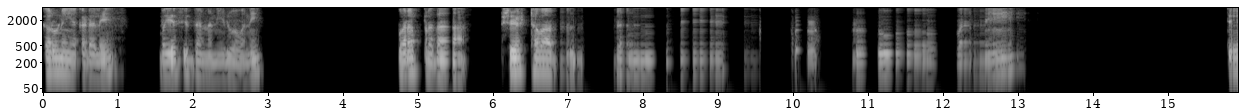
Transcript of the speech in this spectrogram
ಕರುಣೆಯ ಕಡಲೆ ಬಯಸಿದ್ದನ್ನು ನೀಡುವವನೇ. ವರಪ್ರದ ಶ್ರೇಷ್ಠವಾದವನ್ನೇ ತೇ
